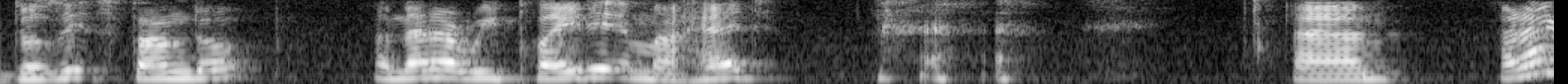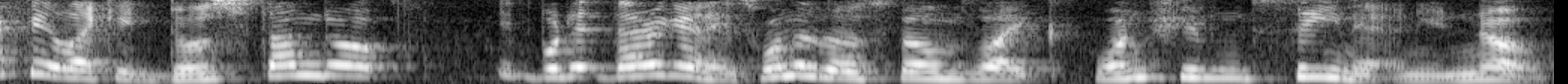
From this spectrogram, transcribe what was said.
Does it stand up? And then I replayed it in my head, um, and I feel like it does stand up. But it, there again, it's one of those films like once you've seen it and you know,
